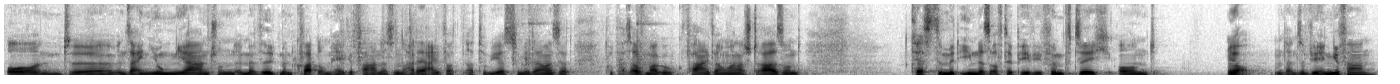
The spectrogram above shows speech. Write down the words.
und äh, in seinen jungen Jahren schon immer wild mit dem Quad umhergefahren ist. Und hat er einfach, hat Tobias zu mir damals gesagt, du pass auf Marco, fahr einfach mal nach Stralsund, teste mit ihm das auf der PW50 und ja, und dann sind wir hingefahren.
